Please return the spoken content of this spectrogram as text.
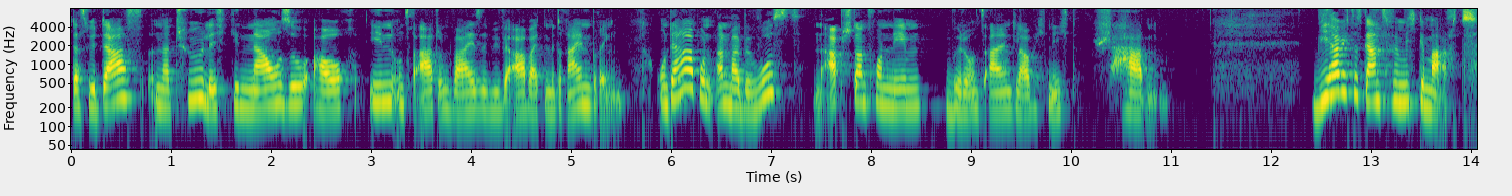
dass wir das natürlich genauso auch in unsere Art und Weise, wie wir arbeiten, mit reinbringen. Und da ab und an mal bewusst einen Abstand von nehmen, würde uns allen, glaube ich, nicht schaden. Wie habe ich das Ganze für mich gemacht?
